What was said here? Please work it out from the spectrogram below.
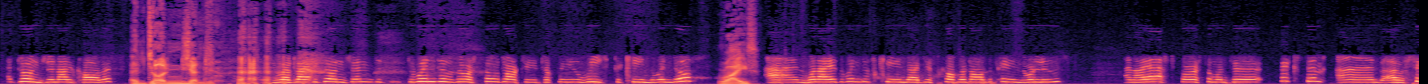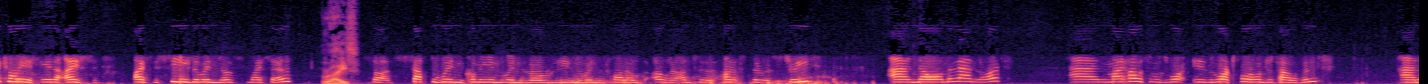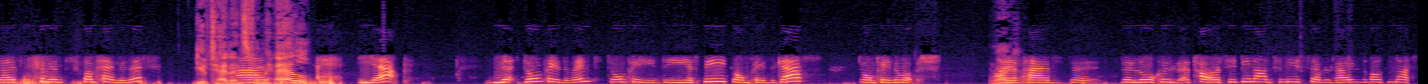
a dungeon, I'll call it. A dungeon. It was like a dungeon. The, the windows were so dirty, it took me a week to clean the windows. right. And when I had the windows cleaned, I discovered all the panes were loose. And I asked for someone to fix them, and I was sick of waiting. I, I sealed the windows myself, Right. so it stopped the wind coming in the window or leaving the windows fall out, out onto, onto the street. And now I'm a landlord, and my house was is worth 400000 and I've tenants from hell in it. You have tenants from hell. Yeah. No, don't pay the rent, don't pay the ESB, don't pay the gas, don't pay the rubbish. I have had the, the local authority been on to me several times about not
